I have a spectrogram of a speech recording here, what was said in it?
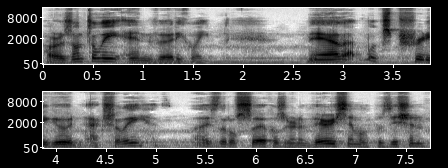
horizontally and vertically. Now that looks pretty good actually. Those little circles are in a very similar position.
